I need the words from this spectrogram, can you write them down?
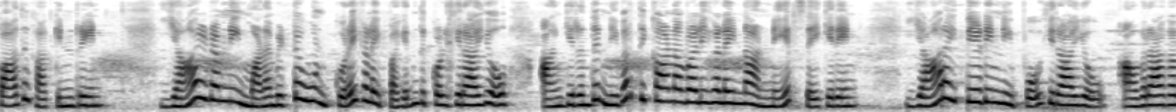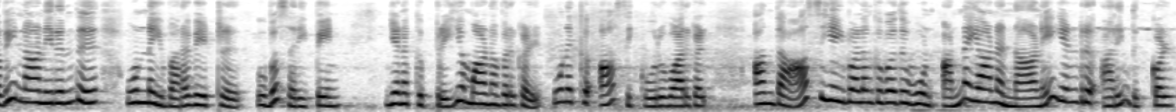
பாதுகாக்கின்றேன். யாரிடம் நீ மனமிட்டு உன் குறைகளை பகிர்ந்து கொள்கிறாயோ அங்கிருந்து நிவர்த்திக்கான வழிகளை நான் நேர் செய்கிறேன். யாரை தேடி நீ போகிறாயோ அவராகவே நான் இருந்து உன்னை வரவேற்று உபசரிப்பேன். எனக்கு பிரியமானவர்கள் உனக்கு ஆசி கூறுவார்கள். அந்த ஆசியை வழங்குவது உன் அன்னையான நானே என்று அறிந்து கொள்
